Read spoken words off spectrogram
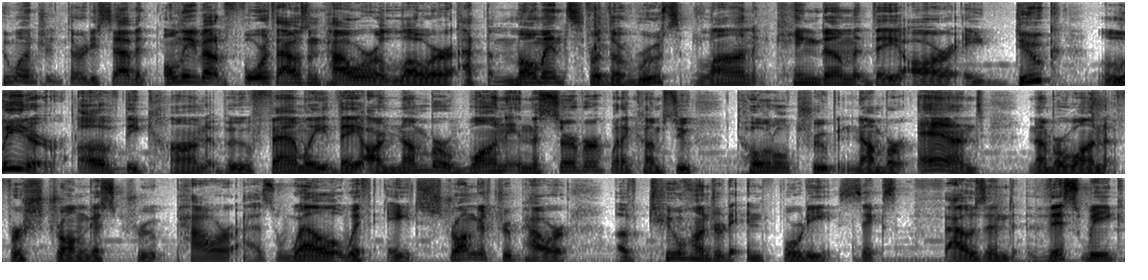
548,237 only about 4,000 power lower at the moment. For the Ruslan kingdom they are a duke leader of the Khan family. They are number one in the server when it comes to total troop number and number one for strongest troop power as well with a strongest troop power of 246,000 this week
